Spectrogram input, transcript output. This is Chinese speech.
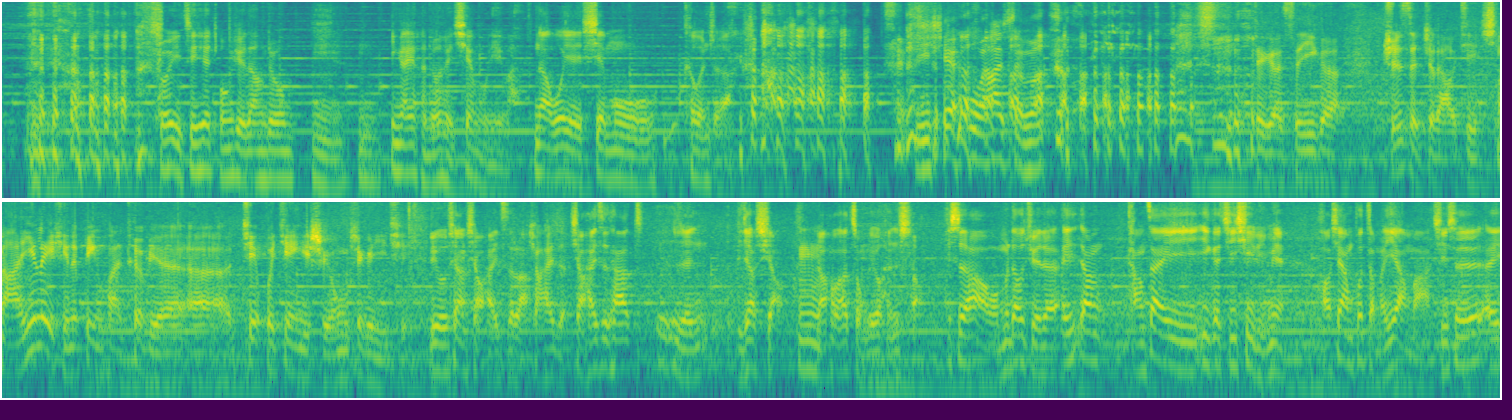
所以这些同学当中，嗯嗯，应该有很多很羡慕你吧？那我也羡慕柯文哲啊，你羡慕他什么？这个是一个质子治疗机，哪一类型的病患特别呃建会建议使用这个仪器？比如像小孩子啦，小孩子，小孩子他人比较小，嗯，然后他肿瘤很少。其实哈，我们都觉得，哎，让躺在一个机器里面。好像不怎么样嘛，其实哎，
